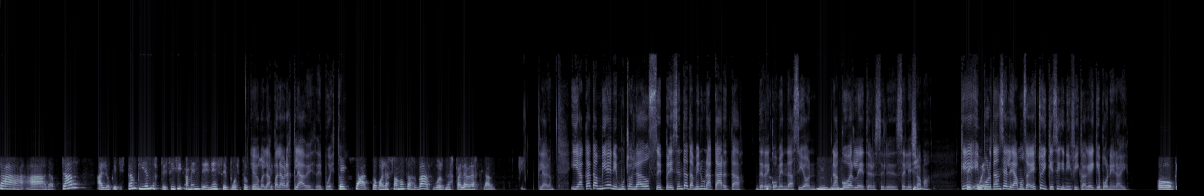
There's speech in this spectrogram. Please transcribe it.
a adaptar a lo que te están pidiendo específicamente en ese puesto. Que con las palabras claves del puesto. Exacto, con las famosas buzzwords, las palabras claves. Claro. Y acá también en muchos lados se presenta también una carta de recomendación, una cover letter se le, se le llama. ¿Qué importancia le damos a esto y qué significa? ¿Qué hay que poner ahí? Ok.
